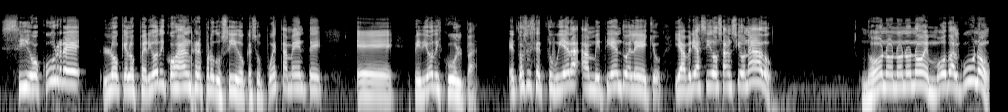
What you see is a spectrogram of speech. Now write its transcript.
Si ocurre lo que los periódicos han reproducido, que supuestamente eh, pidió disculpas, entonces se estuviera admitiendo el hecho y habría sido sancionado. No, no, no, no, no, en modo alguno.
